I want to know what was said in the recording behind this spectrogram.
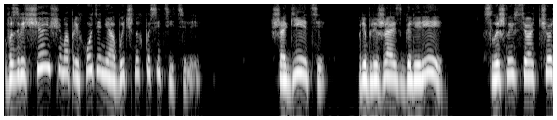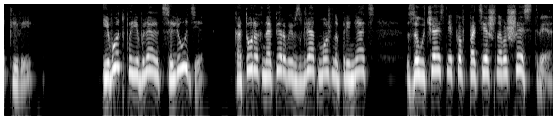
возвещающим о приходе необычных посетителей. Шаги эти, приближаясь к галерее, слышны все отчетливее. И вот появляются люди, которых на первый взгляд можно принять за участников потешного шествия,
